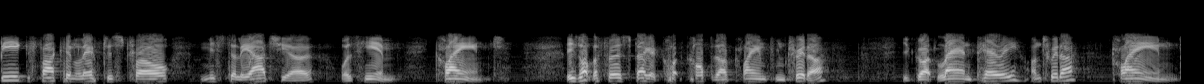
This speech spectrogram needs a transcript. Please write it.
big fucking leftist troll, Mr. Liaccio, was him, claimed. He's not the first faggot cop that I've claimed from Twitter. You've got Lan Perry on Twitter, claimed.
